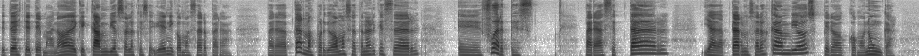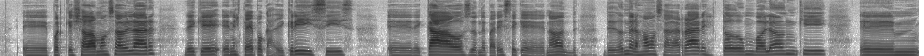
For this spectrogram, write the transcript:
de todo este tema, ¿no? De qué cambios son los que se vienen y cómo hacer para, para adaptarnos, porque vamos a tener que ser eh, fuertes para aceptar y adaptarnos a los cambios, pero como nunca, eh, porque ya vamos a hablar de que en esta época de crisis, eh, de caos, donde parece que, ¿no? De, dónde nos vamos a agarrar es todo un bolonqui Em,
